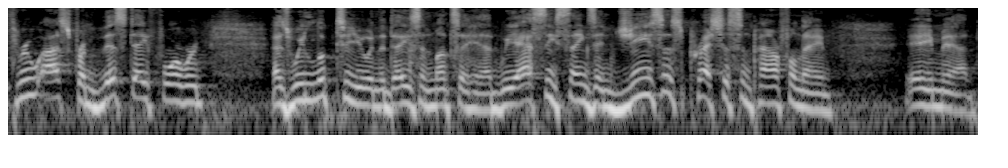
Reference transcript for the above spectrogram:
through us from this day forward as we look to you in the days and months ahead. We ask these things in Jesus' precious and powerful name. Amen.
